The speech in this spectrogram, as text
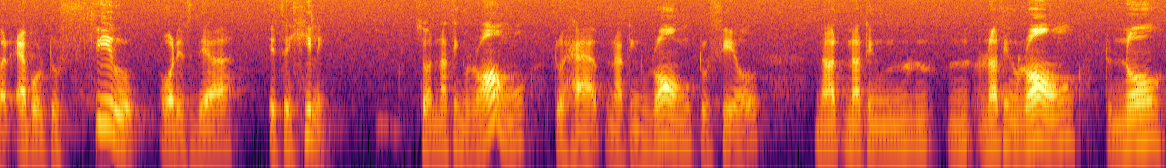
But able to feel what is there is a healing. So nothing wrong to have, nothing wrong to feel, not, nothing, nothing wrong to know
